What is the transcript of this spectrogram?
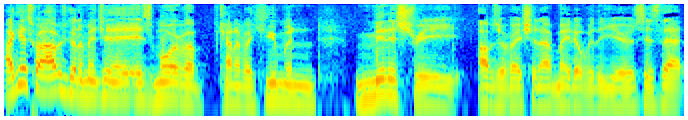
I guess what I was going to mention is more of a kind of a human ministry observation I've made over the years is that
